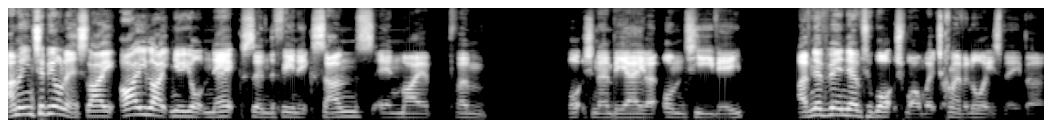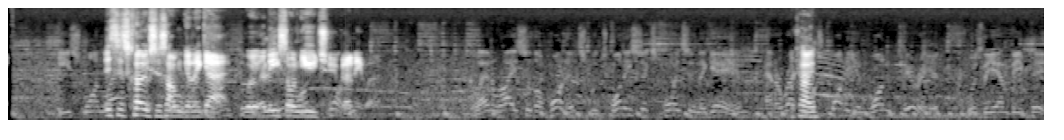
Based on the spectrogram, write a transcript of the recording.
I mean, to be honest, like I like New York Knicks and the Phoenix Suns in my from watching NBA like on TV. I've never been able to watch one, which kind of annoys me, but this is last close as I'm gonna get, well, at least on YouTube anyway. Glen of the Hornets with 26 points in the game and a record Okay. 20 in one period was the MVP.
